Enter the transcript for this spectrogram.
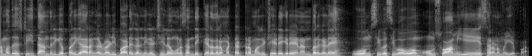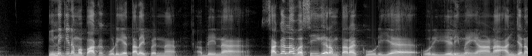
நமது ஸ்ரீதாந்திரிக பரிகாரங்கள் வழிபாடுகள் நிகழ்ச்சியில் உங்களை சந்திக்கிறதுல மட்டற்ற மகிழ்ச்சி அடைகிறேன் நண்பர்களே. ஓம் சிவசிவ ஓம் ஓம் சுவாமியே சரணமையப்பா இன்றைக்கி நம்ம பார்க்கக்கூடிய தலைப்பு என்ன அப்படின்னா சகல வசீகரம் தரக்கூடிய ஒரு எளிமையான அஞ்சன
